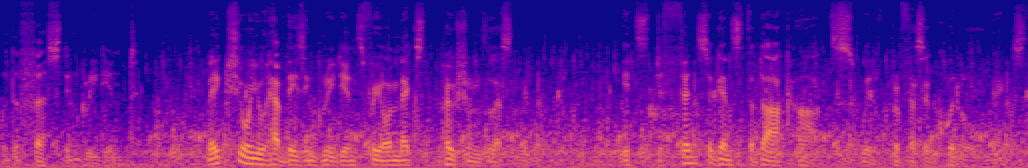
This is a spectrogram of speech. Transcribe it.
with the first ingredient. Make sure you have these ingredients for your next potions lesson. It's Defense Against the Dark Arts with Professor Quirrell next.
